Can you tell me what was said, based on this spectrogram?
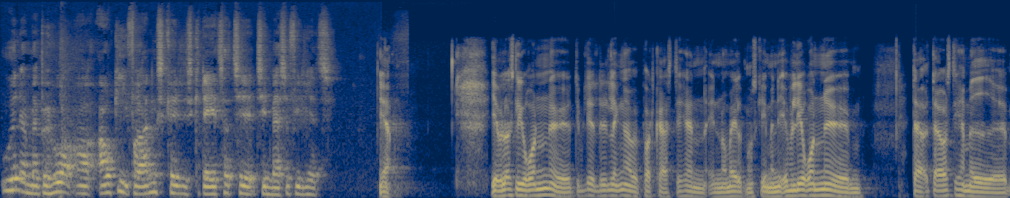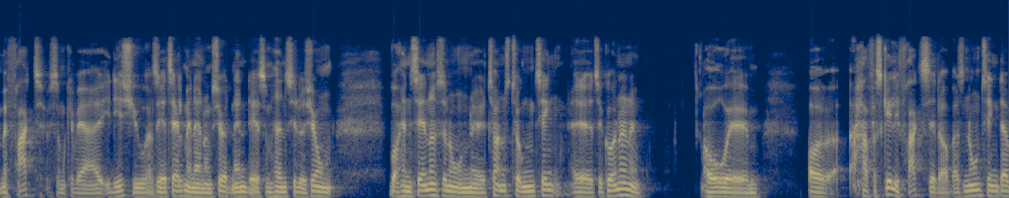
uden at man behøver at afgive forretningskritiske data til, til en masse affiliates. Ja. Jeg vil også lige runde, øh, det bliver lidt længere podcast det her end, end normalt måske, men jeg vil lige runde, øh, der, der er også det her med, øh, med fragt, som kan være et issue. Altså jeg talte med en annoncør den anden dag, som havde en situation, hvor han sender sådan nogle øh, tons tunge ting øh, til kunderne, og, øh, og har forskellige fragtsetup. Altså nogle ting, der,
